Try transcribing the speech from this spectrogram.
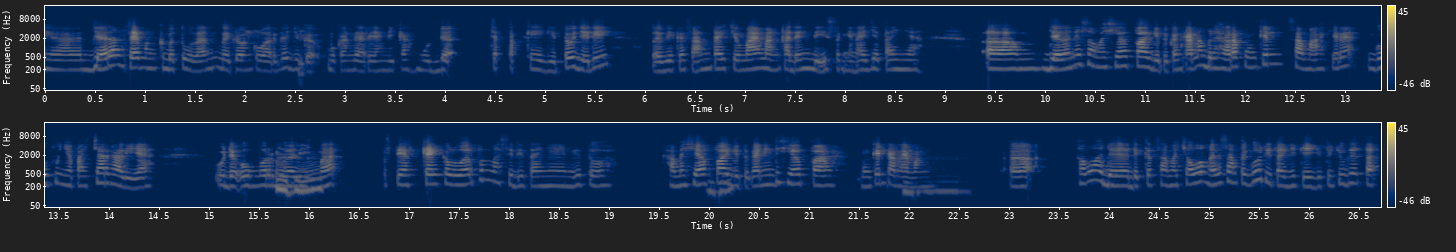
ya jarang sih emang kebetulan background keluarga juga bukan dari yang nikah muda cepet kayak gitu, jadi lebih ke santai. Cuma emang kadang diisengin aja tanya, mmm, "Jalannya sama siapa?" Gitu kan, karena berharap mungkin sama akhirnya gue punya pacar kali ya. Udah umur Mhm. 25, setiap kayak keluar pun masih ditanyain gitu, "Sama siapa?" Mhm. Gitu kan, "Ini siapa?" Mungkin karena emang, eee, "Kamu ada deket sama cowok nggak sih?" Sampai gue ditanya kayak gitu juga, Tak.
